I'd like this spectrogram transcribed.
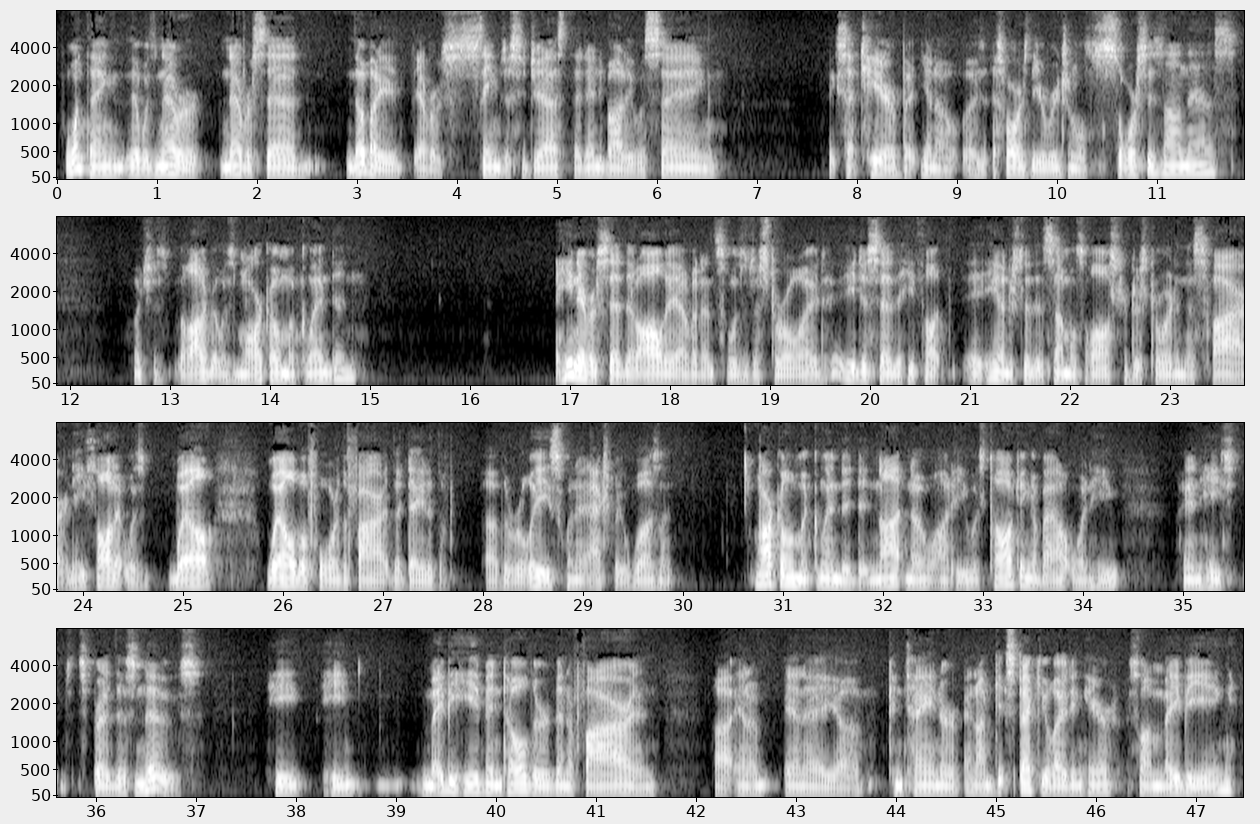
one thing, it was never never said, nobody ever seemed to suggest that anybody was saying, except here, but you know, as far as the original sources on this, which is a lot of it was Marco McClendon. he never said that all the evidence was destroyed. He just said that he thought he understood that some was lost or destroyed in this fire, and he thought it was well, well before the fire, the date of the of the release, when it actually wasn't. Marco McClendon did not know what he was talking about when he when he spread this news. He he maybe he had been told there had been a fire and uh, in a in a uh, container, and I'm speculating here, so I'm maybeing,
